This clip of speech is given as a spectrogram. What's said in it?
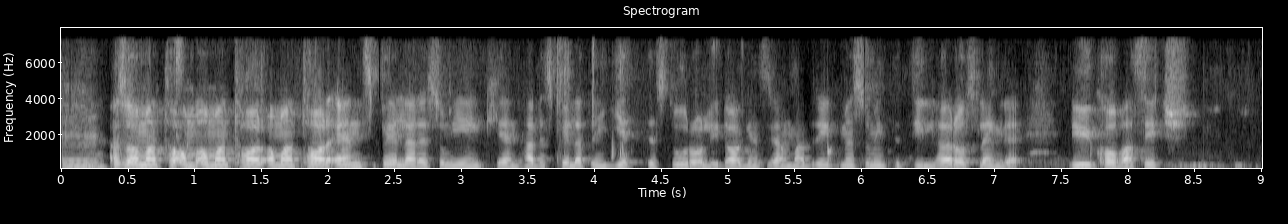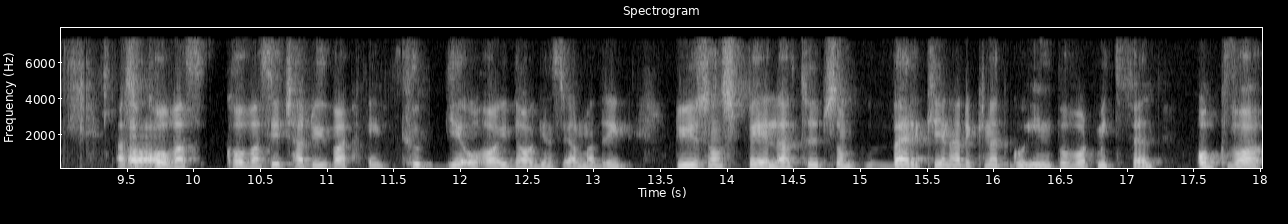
Mm. Alltså om man, tar, om, om, man tar, om man tar en spelare som egentligen hade spelat en jättestor roll i dagens Real Madrid, men som inte tillhör oss längre. Det är ju Kovacic. Alltså ja. Kovac, Kovacic hade ju varit en kugge att ha i dagens Real Madrid. Det är ju en sån spelartyp som verkligen hade kunnat gå in på vårt mittfält och vara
